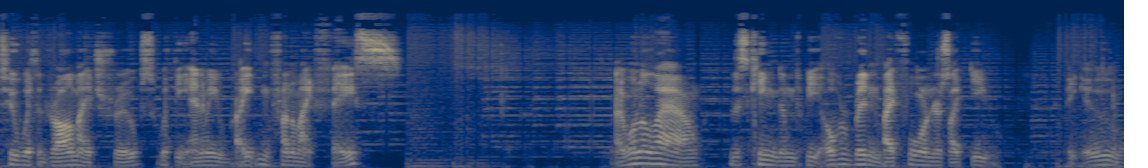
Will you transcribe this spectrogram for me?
to withdraw my troops with the enemy right in front of my face? I won't allow this kingdom to be overridden by foreigners like you. Ooh,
